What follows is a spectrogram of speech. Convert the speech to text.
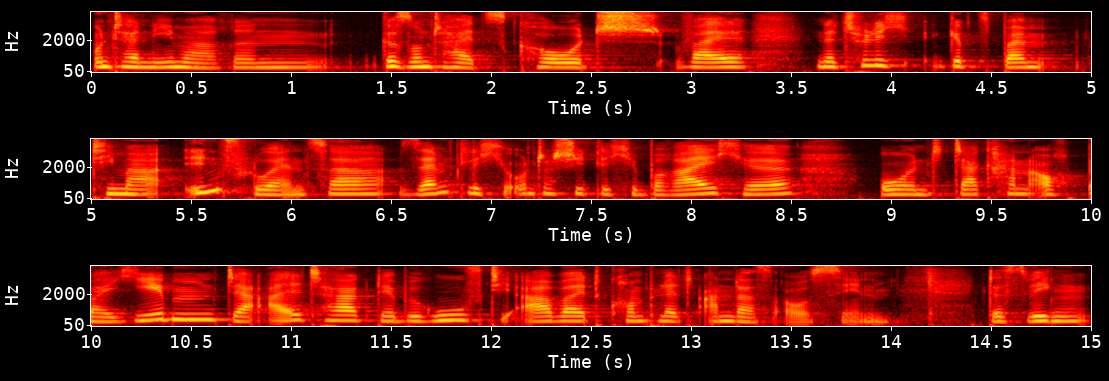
Unternehmerin, Gesundheitscoach, weil natürlich gibt es beim Thema Influencer sämtliche unterschiedliche Bereiche und da kann auch bei jedem der Alltag, der Beruf, die Arbeit komplett anders aussehen. Deswegen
